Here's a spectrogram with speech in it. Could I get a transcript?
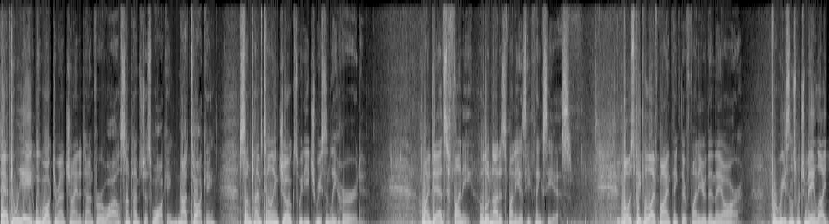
After we ate, we walked around Chinatown for a while, sometimes just walking, not talking, sometimes telling jokes we'd each recently heard. My dad's funny, although not as funny as he thinks he is. Most people I find think they're funnier than they are, for reasons which may lie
